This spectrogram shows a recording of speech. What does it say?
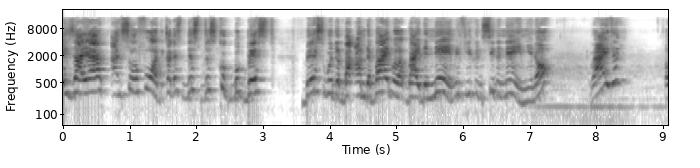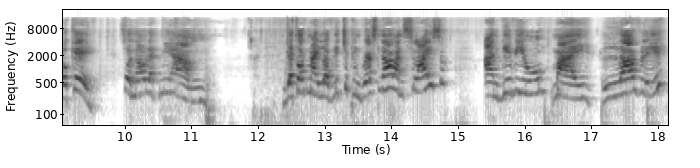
Isaiah, and so forth. Because this, this, this cookbook based, based with the, on the Bible by the name, if you can see the name, you know? Right? Okay. So now let me, um, get out my lovely chicken breast now and slice and give you my lovely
